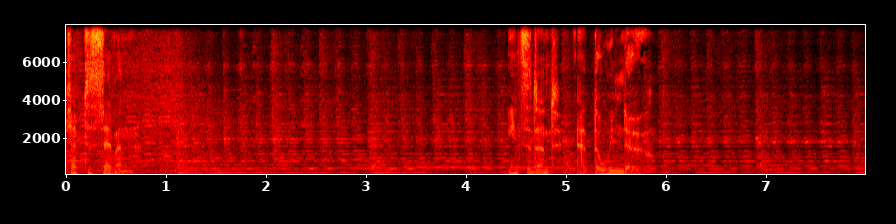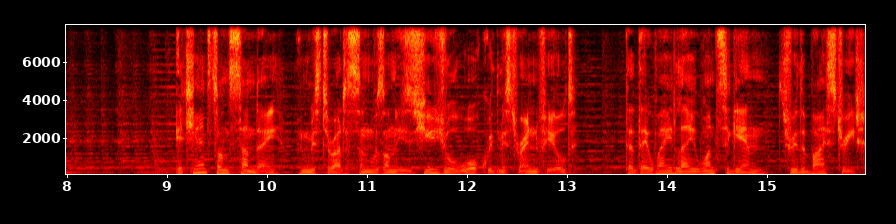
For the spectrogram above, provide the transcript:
Chapter 7 Incident at the Window. It chanced on Sunday, when Mr. Utterson was on his usual walk with Mr. Enfield, that their way lay once again through the by street,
